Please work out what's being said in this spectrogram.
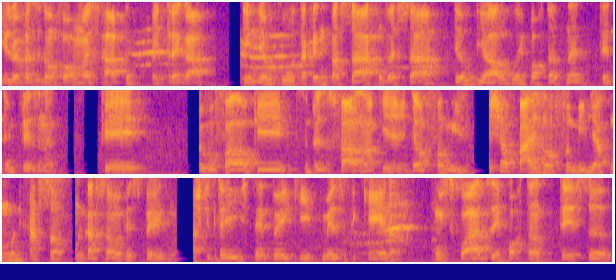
Ele vai fazer de uma forma mais rápida para entregar. Entender o que o outro está querendo passar, conversar, ter o diálogo é importante né, dentro da empresa, né? Porque eu vou falar o que muitas empresas falam, né? que a gente tem uma família. Deixa a paz numa família é a comunicação. A comunicação é o respeito. Acho que ter isso dentro de uma equipe, mesmo pequena, com squads, é importante ter essa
